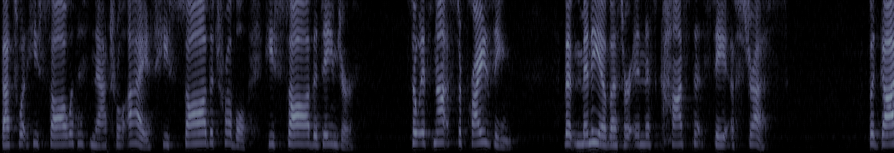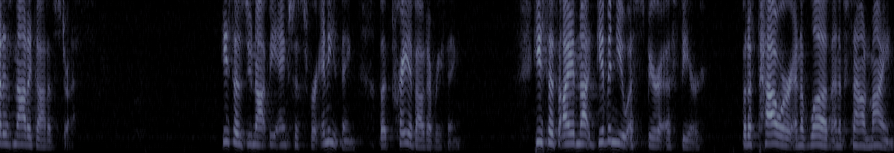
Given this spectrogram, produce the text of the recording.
That's what he saw with his natural eyes. He saw the trouble, he saw the danger. So it's not surprising that many of us are in this constant state of stress. But God is not a God of stress. He says, Do not be anxious for anything, but pray about everything. He says, I have not given you a spirit of fear, but of power and of love and of sound mind.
